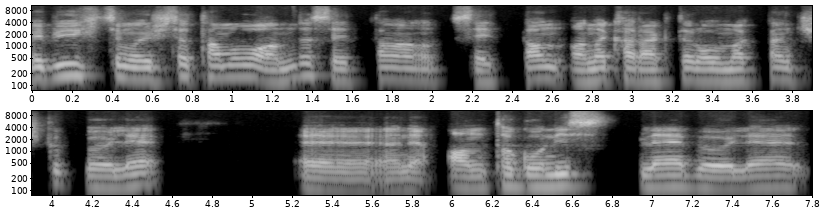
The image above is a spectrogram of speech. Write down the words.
Ve büyük ihtimal işte tam o anda Settan, Settan ana karakter olmaktan çıkıp böyle e, hani antagonistle böyle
